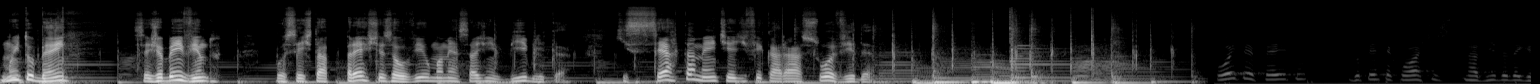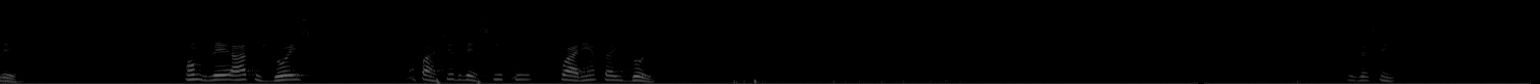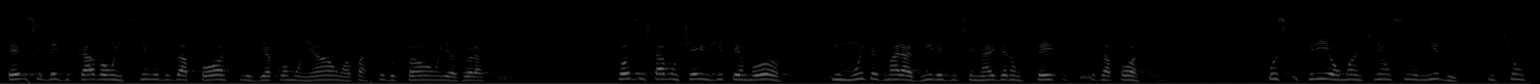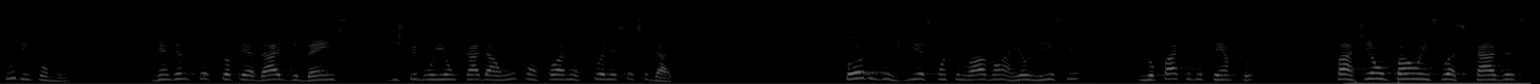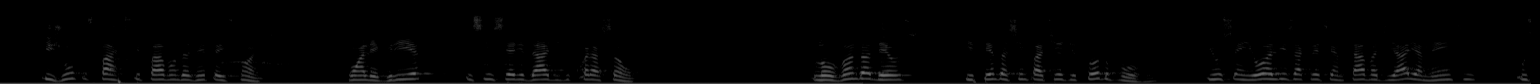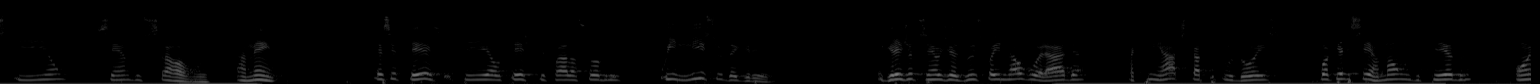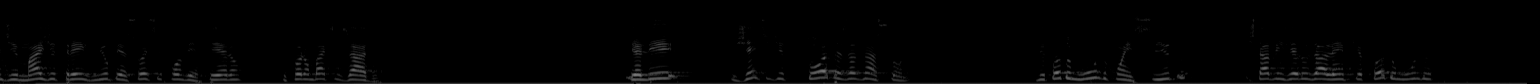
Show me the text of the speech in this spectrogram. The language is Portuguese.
Muito bem, seja bem-vindo. Você está prestes a ouvir uma mensagem bíblica que certamente edificará a sua vida. Oito efeitos do Pentecostes na vida da igreja. Vamos ler Atos 2, a partir do versículo 42. Diz assim: Ele se dedicava ao ensino dos apóstolos e à comunhão, ao partir do pão e às orações. Todos estavam cheios de temor e muitas maravilhas e sinais eram feitos pelos apóstolos. Os que criam mantinham-se unidos e tinham tudo em comum. Vendendo suas propriedades e bens, distribuíam cada um conforme a sua necessidade. Todos os dias continuavam a reunir-se no pátio do templo partiam o pão em suas casas e juntos participavam das refeições, com alegria e sinceridade de coração, louvando a Deus e tendo a simpatia de todo o povo. E o Senhor lhes acrescentava diariamente os que iam sendo salvos. Amém? Esse texto aqui é o texto que fala sobre o início da igreja. A igreja do Senhor Jesus foi inaugurada aqui em Atos capítulo 2, com aquele sermão de Pedro, onde mais de 3 mil pessoas se converteram e foram batizadas. E ali, gente de todas as nações, de todo mundo conhecido, estava em Jerusalém, porque todo mundo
